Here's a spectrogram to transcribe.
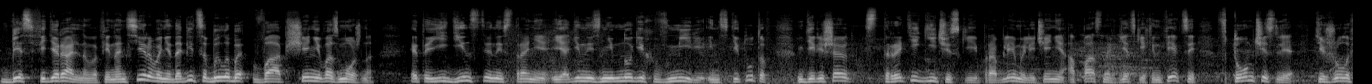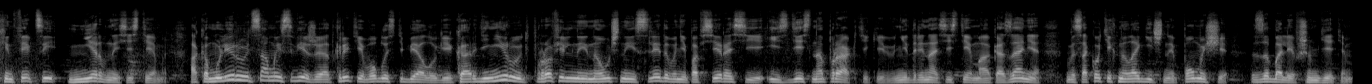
без федерального финансирования добиться было бы вообще невозможно. Это единственный в стране и один из немногих в мире институтов, где решают стратегические проблемы лечения опасных детских инфекций, в том числе тяжелых инфекций нервной системы. Аккумулируют самые свежие открытия в области биологии, координируют профильные научные исследования по всей России. И здесь на практике внедрена система оказания высокотехнологичной помощи заболевшим детям.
